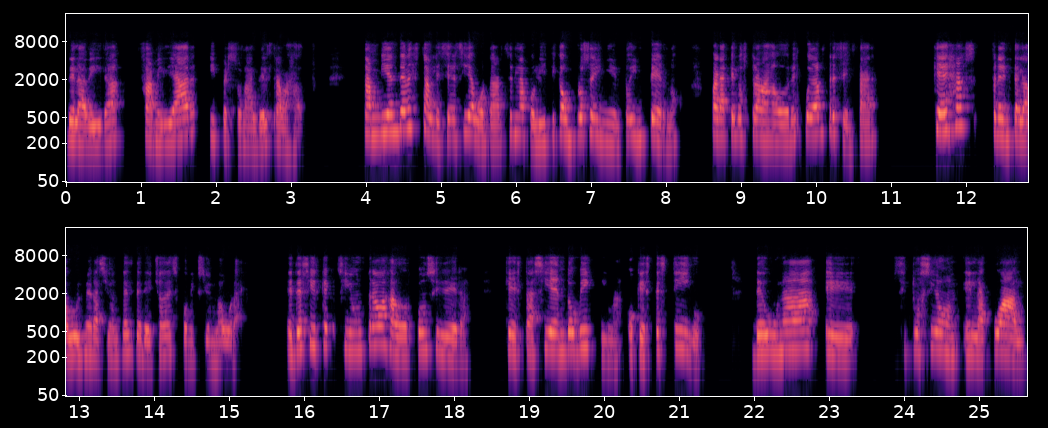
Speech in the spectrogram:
de la vida familiar y personal del trabajador. También debe establecerse y abordarse en la política un procedimiento interno para que los trabajadores puedan presentar quejas frente a la vulneración del derecho a desconexión laboral. Es decir, que si un trabajador considera que está siendo víctima o que es testigo de una eh, situación en la cual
